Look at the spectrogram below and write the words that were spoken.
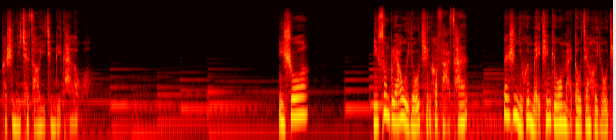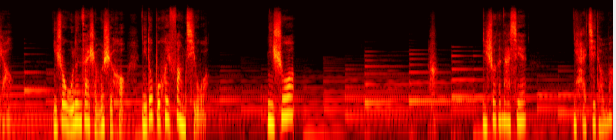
可是你却早已经离开了我。你说，你送不了我游艇和法餐，但是你会每天给我买豆浆和油条。你说无论在什么时候，你都不会放弃我。你说，说的那些，你还记得吗？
